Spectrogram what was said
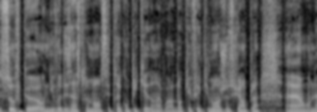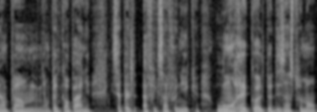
sauf que au niveau des instruments, c'est très compliqué d'en avoir. Donc effectivement, je suis en plein, on est en plein, en pleine campagne qui s'appelle Afrique symphonique, où on récolte des instruments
